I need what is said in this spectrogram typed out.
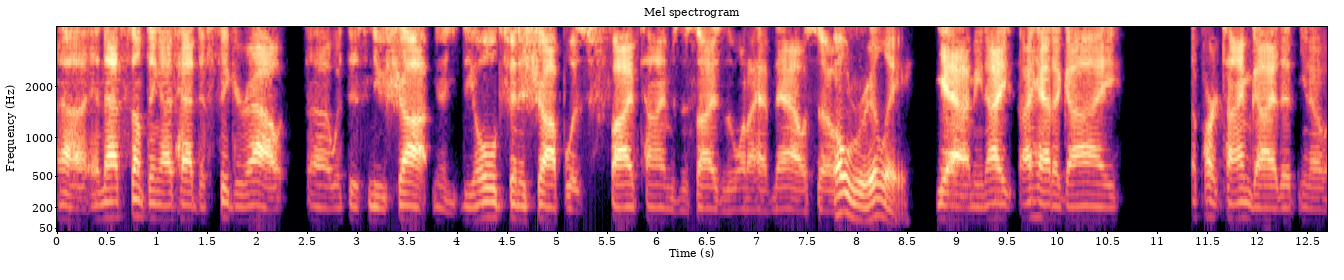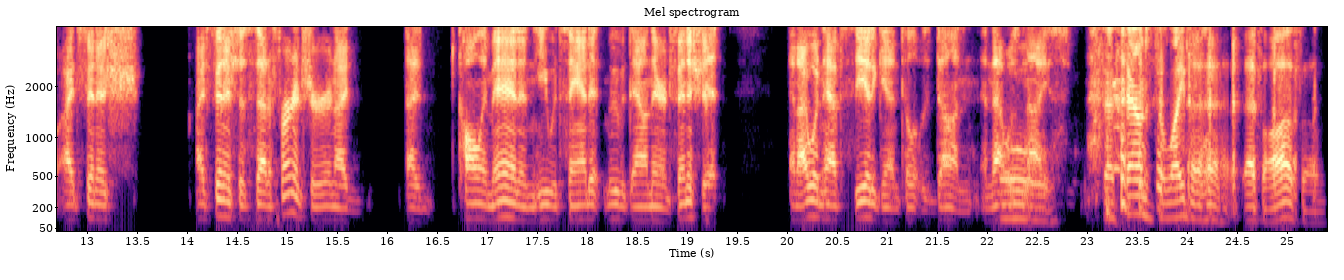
uh, and that's something I've had to figure out uh, with this new shop. You know, the old finish shop was five times the size of the one I have now. So, oh, really? Yeah. I mean, I I had a guy, a part time guy that you know I'd finish, I'd finish a set of furniture and I'd I'd call him in and he would sand it, move it down there, and finish it and I wouldn't have to see it again until it was done, and that was nice. that sounds delightful. That's awesome.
